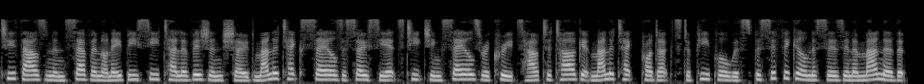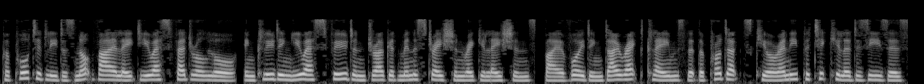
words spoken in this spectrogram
2007 on ABC television showed Mannatech's sales associates teaching sales recruits how to target Mannatech products to people with specific illnesses in a manner that purportedly does not violate U.S. federal law, including U.S. Food and Drug Administration regulations regulations, by avoiding direct claims that the products cure any particular diseases.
